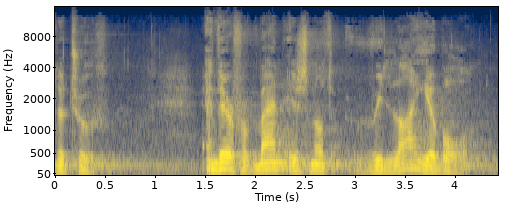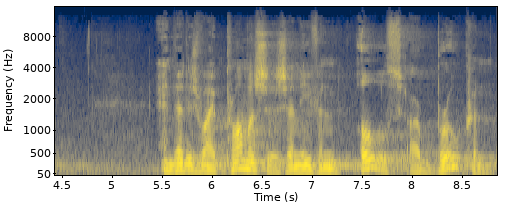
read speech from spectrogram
the truth. And therefore, man is not reliable. And that is why promises and even oaths are broken.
